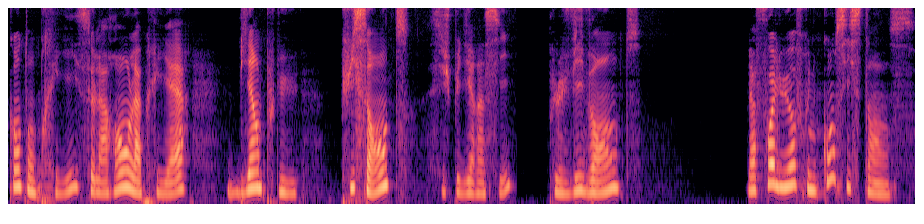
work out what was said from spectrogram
quand on prie, cela rend la prière bien plus puissante, si je puis dire ainsi, plus vivante. La foi lui offre une consistance,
